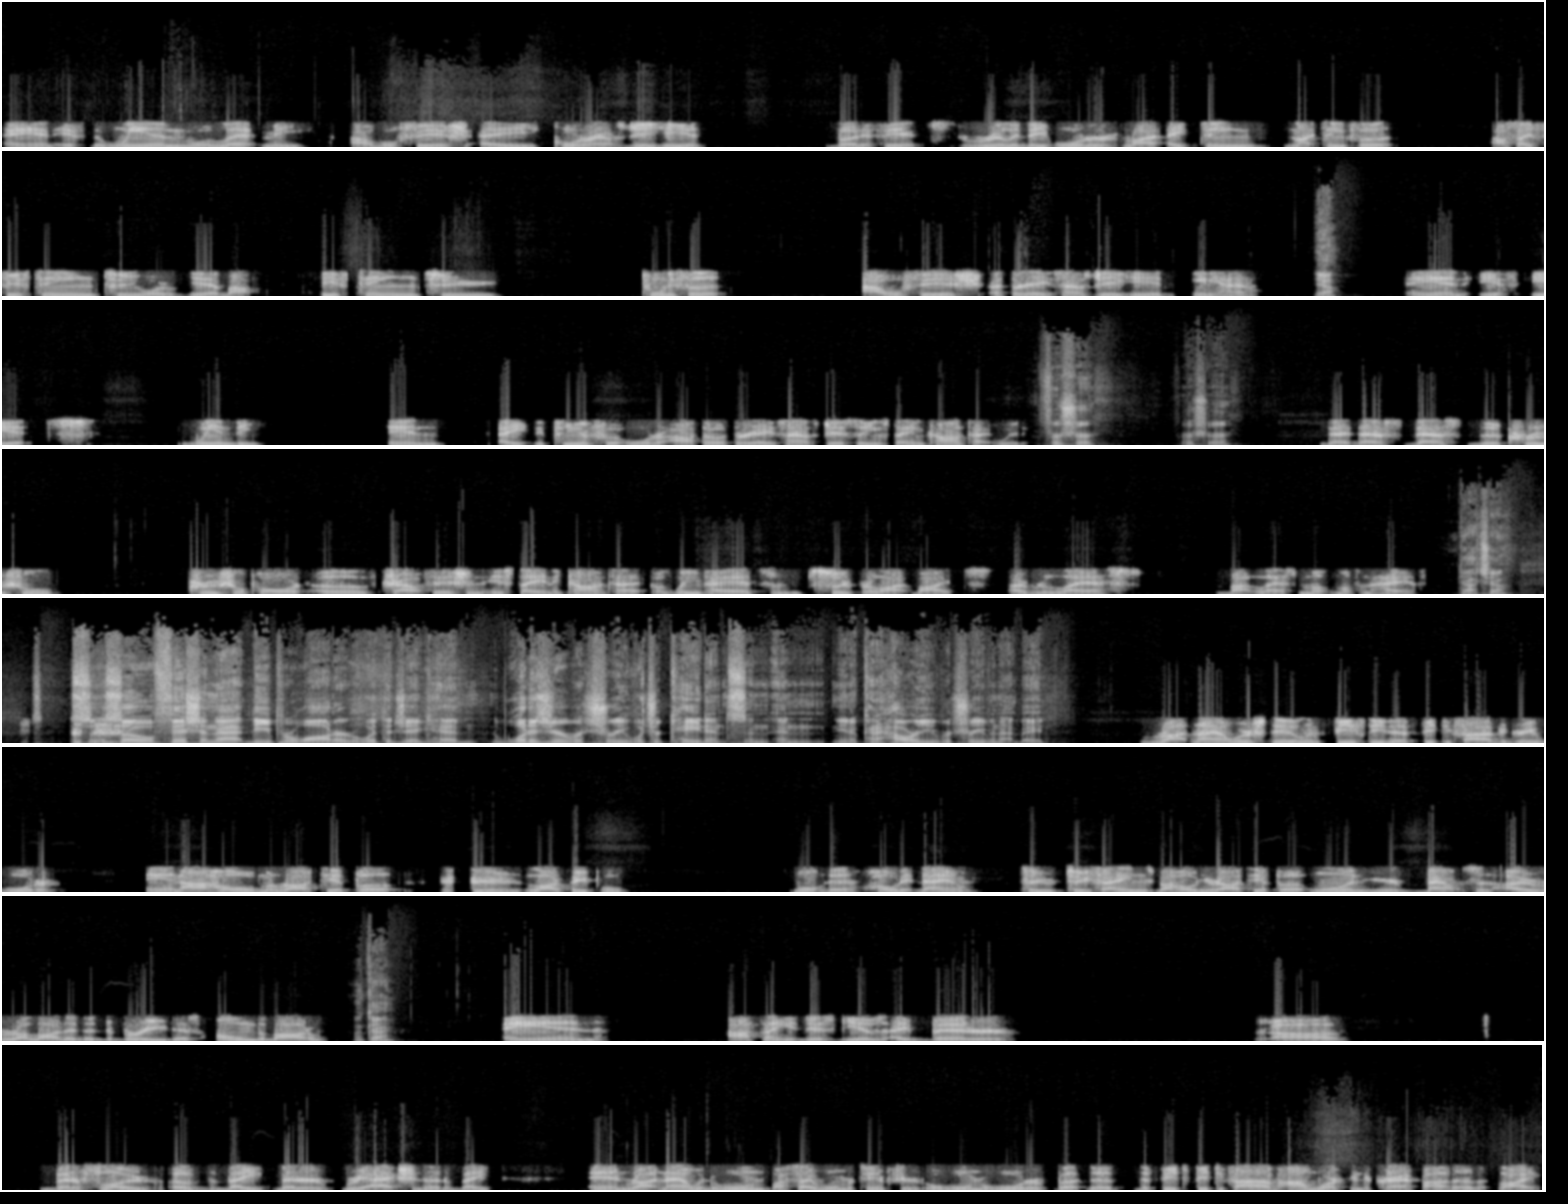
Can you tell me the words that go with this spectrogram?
And if the wind will let me, I will fish a quarter ounce jig head. But if it's really deep water, like 18, 19 foot, I'll say 15 to, or yeah, about 15 to 20 foot, I will fish a 38 ounce jig head anyhow. Yeah. And if it's windy and eight to 10 foot water, I'll throw a 38 ounce just so you can stay in contact with it. For sure. For sure. That that's that's the crucial crucial part of trout fishing is staying in contact because we've had some super light bites over the last about the last month month and a half. Gotcha. So, so fishing that deeper water with a jig head, what is your retrieve? What's your cadence and, and you know, kind of how are you retrieving that bait? Right now we're still in 50 to 55 degree water and I hold my rod tip up. a lot of people want to hold it down. Two two things by holding your rod tip up. One, you're bouncing over a lot of the debris that's on the bottom Okay. and I think it just gives a better uh better flow of the bait, better reaction of the bait. And right now with the warm I say warmer temperatures or warmer water, but the the 50 55 I'm working the crap out of it. Like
